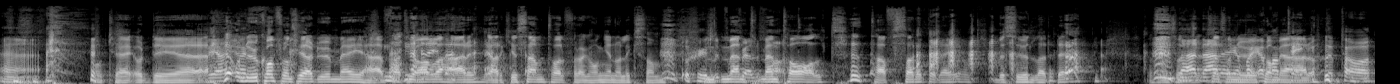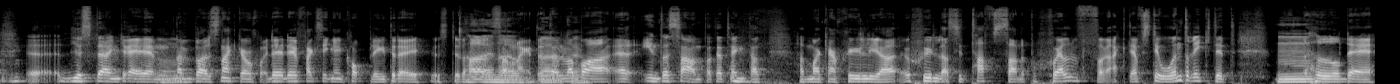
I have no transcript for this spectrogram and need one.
Okej, och det... Och nu konfronterar du mig här för att jag var här i arkivsamtal förra gången och liksom skyllde på men, självhat. mentalt tafsade på dig och besudlade dig. Och sen så, Nej, nej, sen jag, bara, jag bara jag tänkte på eh, just den grejen när vi började snacka om det. Det är faktiskt ingen koppling till dig just i det här Nej, nej, sammanhanget. nej, utan det var okej. bara eh, intressant att jag tänkte att, att man kan skilja, skylla sitt tafsande på självförakt. Jag förstod inte riktigt Mm. hur det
